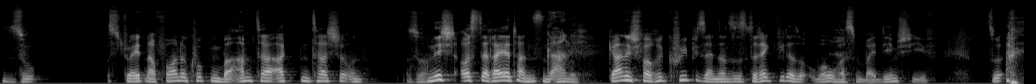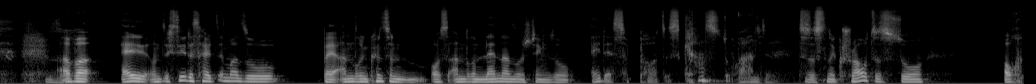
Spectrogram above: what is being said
so straight nach vorne gucken, Beamter, Aktentasche und So. nicht aus der Reihe tanzen. Gar nicht. Gar nicht verrückt, creepy sein, sonst ist es direkt wieder so, wow, was ist denn bei dem schief? So, aber ey, und ich sehe das halt immer so bei anderen Künstlern aus anderen Ländern so, und ich denke so, ey, der Support ist krass dort. Wahnsinn. Das ist eine Crowd, das ist so auch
